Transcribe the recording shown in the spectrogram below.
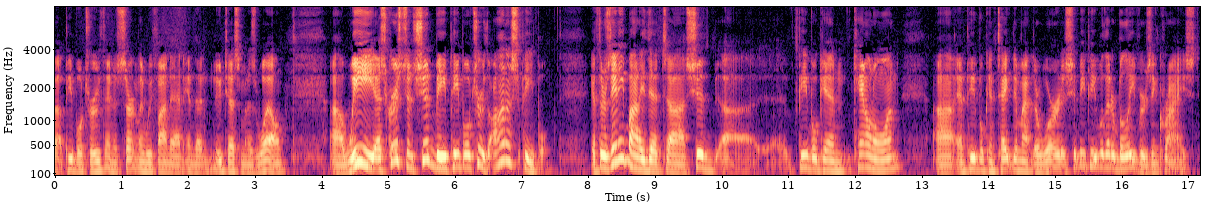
uh, people truth, and certainly we find that in the New Testament as well. Uh, we as Christians should be people of truth, honest people. If there's anybody that uh, should uh, people can count on uh, and people can take them at their word. It should be people that are believers in Christ.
